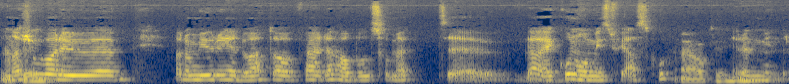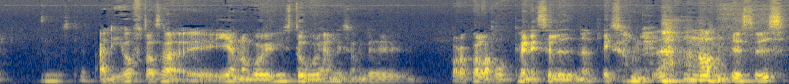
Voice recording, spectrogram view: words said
Annars Okej. så var, det ju, var de ju redo att avfärda Hubble som ett ja, ekonomiskt fiasko. Ja. Mer eller mindre. Ja, det är ofta så här, genomgår ju historien liksom. Det är bara att kolla på penicillinet liksom. Ja, precis.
